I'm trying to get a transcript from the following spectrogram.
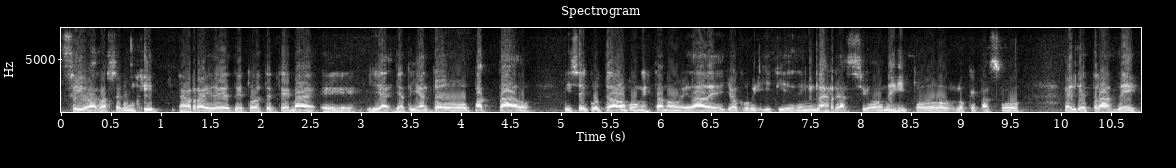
Sí, va a ser un hit a raíz de, de todo este tema. eh, ya, ya tenían todo pactado y se encontraron con esta novedad de Djokovic y tienen las reacciones y todo lo, que pasó el detrás de,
